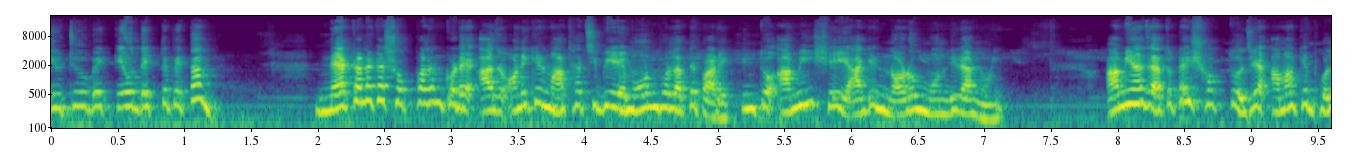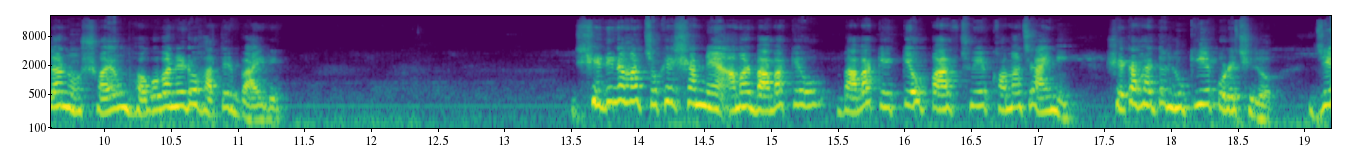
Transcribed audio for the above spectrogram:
ইউটিউবে কেউ দেখতে পেতাম? ন্যাকা ন্যাকা শোক পালন করে আজ অনেকের মাথা চিবিয়ে মন ভোলাতে পারে, কিন্তু আমি সেই আগের নরম মন্দিরা নই। আমি আজ এতটাই শক্ত যে আমাকে ভোলানো স্বয়ং ভগবানেরও হাতের বাইরে। সেদিন আমার চোখের সামনে আমার বাবাকেও, বাবাকে কেউ পা ছুঁয়ে ক্ষমা চায়নি। সেটা হয়তো লুকিয়ে করেছিল যে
